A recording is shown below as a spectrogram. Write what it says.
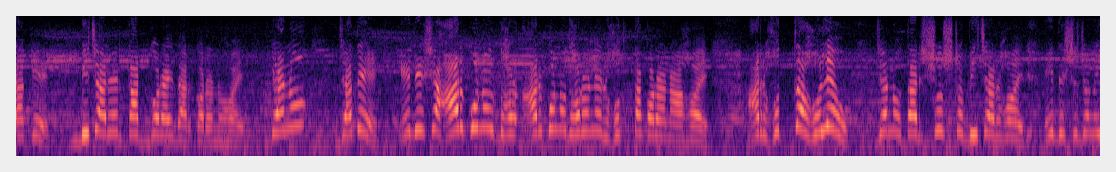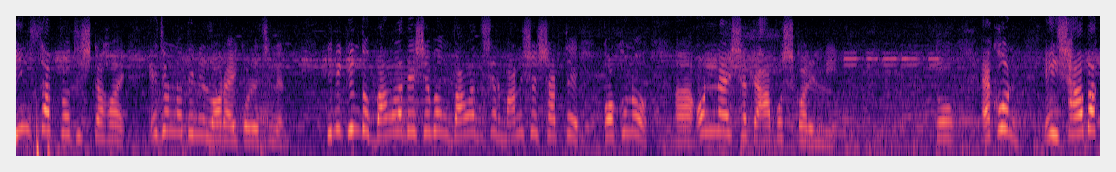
তাকে বিচারের কাঠগড়ায় দাঁড় করানো হয়। কেন? যাতে এদেশে আর কোনো আর কোনো ধরনের হত্যা করা না হয়। আর হত্যা হলেও যেন তার সুষ্ঠু বিচার হয়, এই দেশে যেন ইনসাফ প্রতিষ্ঠা হয়, এজন্য তিনি লড়াই করেছিলেন। তিনি কিন্তু বাংলাদেশ এবং বাংলাদেশের মানুষের স্বার্থে কখনো অন্যায়ের সাথে আপোষ করেননি। তো এখন এই শাহবাগ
